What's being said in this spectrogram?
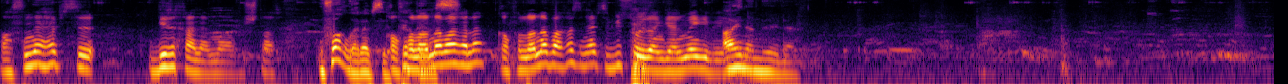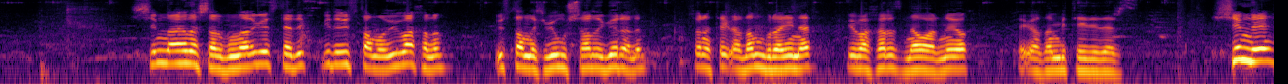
Aslında hepsi bir kalem almışlar. Ufaklar hepsi. Kafalarına bak hele. Kafalarına bakarsın hepsi bir soydan gelme gibi. yani. Aynen öyle. Şimdi arkadaşlar bunları gösterdik. Bir de üst tama bir bakalım. Üst tamdaki bir kuşları da görelim. Sonra tekrardan buraya iner. Bir bakarız ne var ne yok. Tekrardan bir teyit ederiz. Şimdi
